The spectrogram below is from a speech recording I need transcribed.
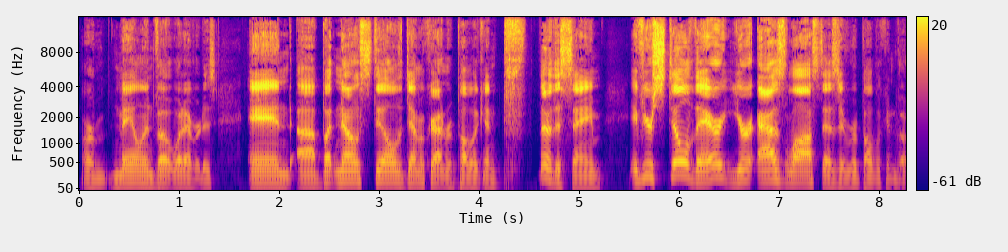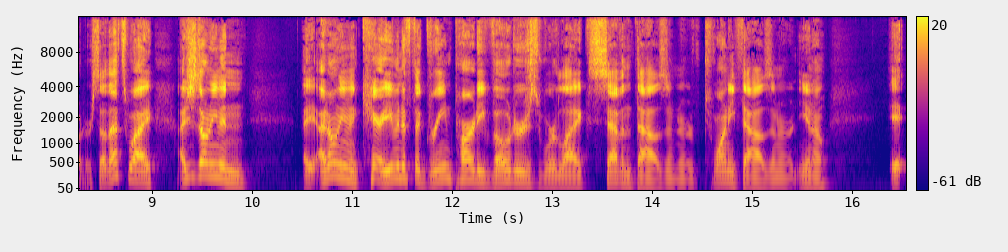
or mail-in vote, whatever it is, and uh, but no, still Democrat and Republican, pff, they're the same if you're still there, you're as lost as a Republican voter. So that's why I just don't even I, I don't even care. Even if the Green Party voters were like seven thousand or twenty thousand or you know, it,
